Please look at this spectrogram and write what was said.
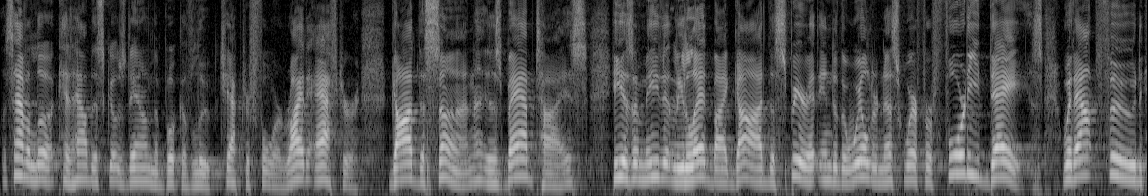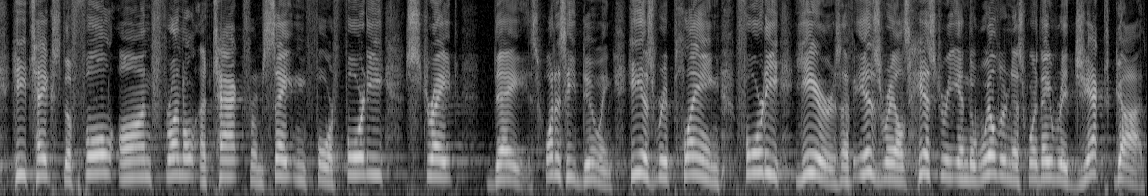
Let's have a look at how this goes down in the book of Luke, chapter 4. Right after God the Son is baptized, he is immediately led by God the Spirit into the wilderness, where for 40 days, without food, he takes the full on frontal attack from Satan for 40 straight days. What is he doing? He is replaying 40 years of Israel's history in the wilderness where they reject God.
